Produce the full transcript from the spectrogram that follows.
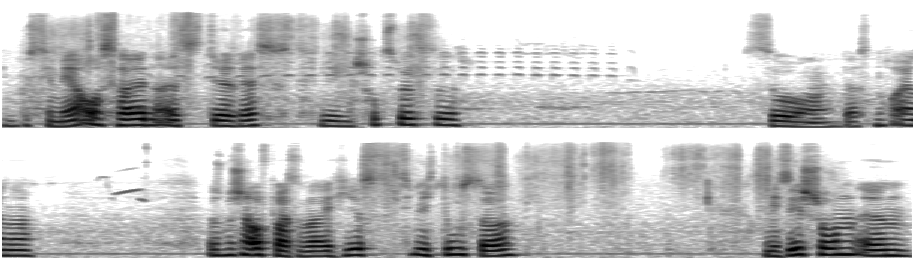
die ein bisschen mehr aushalten als der Rest wegen Schutzweste. So, da ist noch einer. Muss ein bisschen aufpassen, weil hier ist ziemlich duster. Und ich sehe schon ähm,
